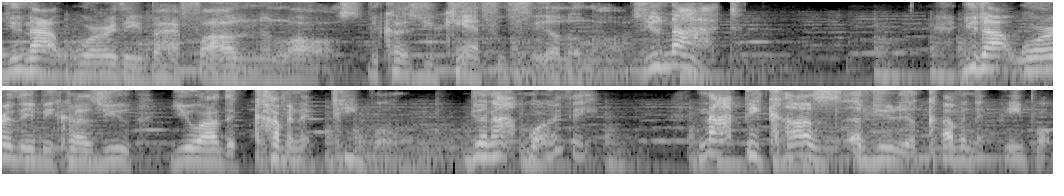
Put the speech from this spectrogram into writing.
You're not worthy by following the laws because you can't fulfill the laws. You're not. You're not worthy because you you are the covenant people. You're not worthy. Not because of you the covenant people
